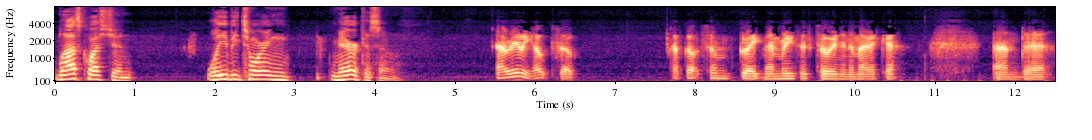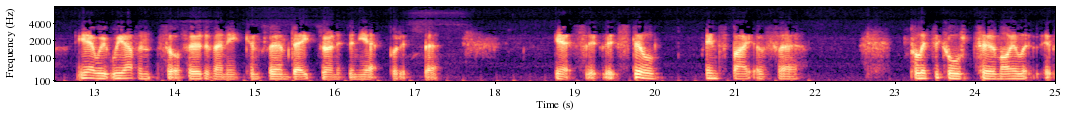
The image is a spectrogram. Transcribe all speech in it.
last question: Will you be touring America soon? I really hope so. I've got some great memories of touring in America, and uh, yeah, we we haven't sort of heard of any confirmed dates or anything yet, but it's uh, yeah, it's, it, it's still, in spite of uh, political turmoil, it, it's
